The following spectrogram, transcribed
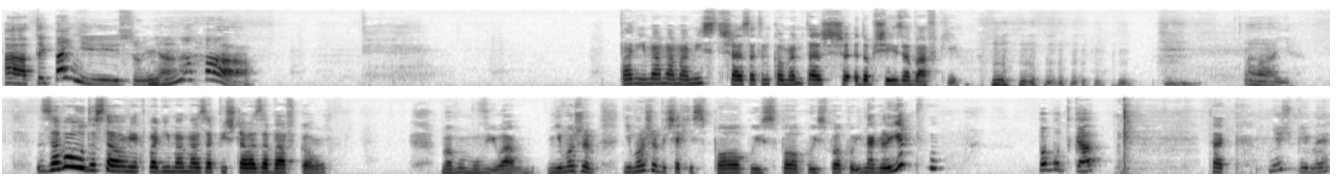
A tej pani Sunia. Aha. Pani mama ma mistrza za ten komentarz do psiej zabawki. Oj. Zawału dostałam, jak pani mama zapiszczała zabawką. Mamo, mówiłam, nie może, nie może być jakiś spokój, spokój, spokój. I nagle, jep, Pobudka. tak. Nie śpimy.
